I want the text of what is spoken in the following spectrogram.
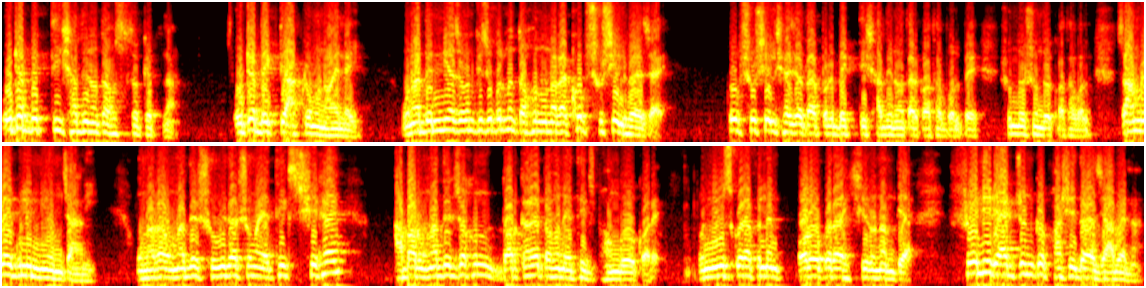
ওইটা ব্যক্তি স্বাধীনতা হস্তক্ষেপ না। ওটা ব্যক্তি আক্রমণ হয় নাই। ওনাদের নিয়ে যখন কিছু বলবেন, তখন ওনারা খুব সুশীল হয়ে যায়। খুব সুশীল সেজে তারপরে ব্যক্তি স্বাধীনতার কথা বলবে, সুন্দর সুন্দর কথা বলবে। তো আমরা এগুলি নিয়ম জানি। ওনারা ওনাদের সুবিধার সময় এথিক্স শেখায়, আবার ওনাদের যখন দরকার হয়, তখন এথিক্স ভঙ্গও করে। নিউজ করে ফেললেন বড় করে শিরোনাম দেয়া। ফেনীর একজনকে ফাঁসি দেওয়া যাবে না।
